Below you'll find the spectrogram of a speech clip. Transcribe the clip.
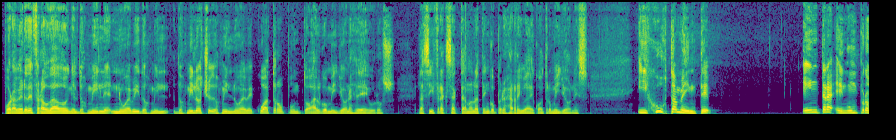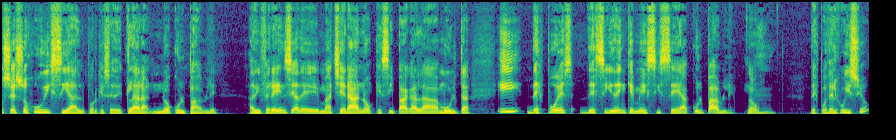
por haber defraudado en el 2009 y 2000 2008 y 2009 4 punto algo millones de euros. La cifra exacta no la tengo, pero es arriba de 4 millones. Y justamente entra en un proceso judicial porque se declara no culpable, a diferencia de Macherano que sí paga la multa, y después deciden que Messi sea culpable, ¿no? Después del juicio,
